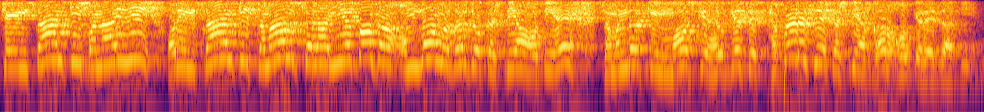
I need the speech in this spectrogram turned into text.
کہ انسان کی بنائی ہوئی اور انسان کی تمام صلاحیتوں کا عمدہ مظہر جو کشتیاں ہوتی ہیں، سمندر کی موج کے ہلکے سے تھپڑے سے کشتیاں غرق ہو کے رہ جاتی ہیں۔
